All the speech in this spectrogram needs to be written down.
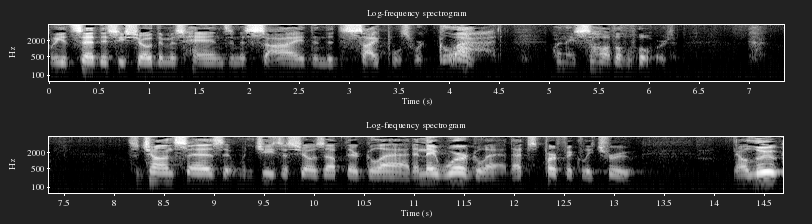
When he had said this, he showed them his hands and his side, and the disciples were glad when they saw the Lord. So John says that when Jesus shows up, they're glad. And they were glad. That's perfectly true. Now, Luke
